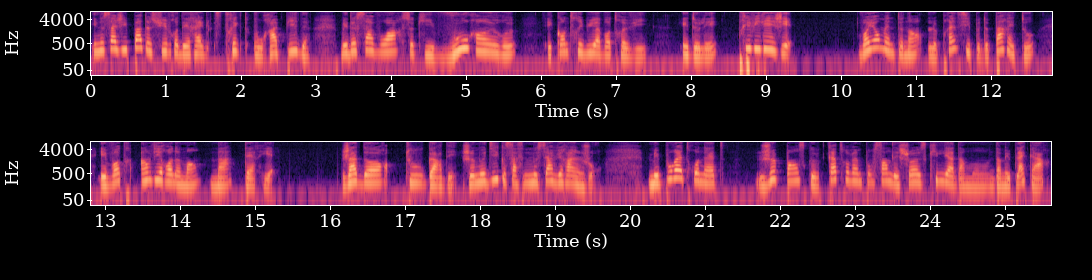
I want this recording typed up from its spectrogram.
Il ne s'agit pas de suivre des règles strictes ou rapides, mais de savoir ce qui vous rend heureux et contribue à votre vie, et de les privilégier. Voyons maintenant le principe de Pareto et votre environnement matériel. J'adore tout garder. Je me dis que ça me servira un jour. Mais pour être honnête, je pense que 80% des choses qu'il y a dans, mes placards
